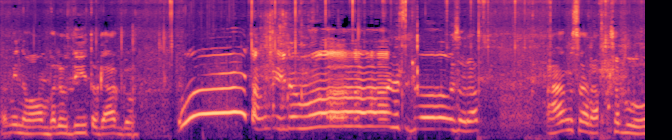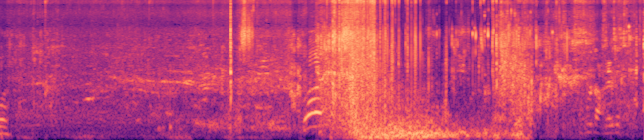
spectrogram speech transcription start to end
Kami naman balaw dito, gago. Woo! Tangina mo! Let's go! Sarap. Ang sarap sa buhay. Maybe.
